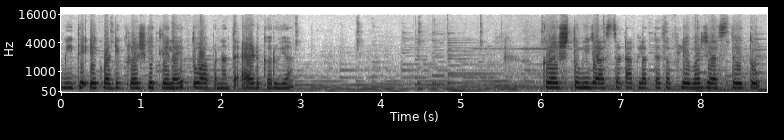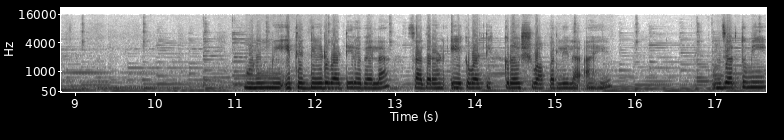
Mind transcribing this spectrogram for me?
मी इथे एक वाटी क्रश घेतलेला आहे तो आपण आता ऍड करूया. क्रश तुम्ही जास्त टाकलात त्याचा फ्लेवर जास्त येतो. म्हणून मी इथे दीड वाटी रव्याला साधारण एक वाटी क्रश वापरलेला आहे. जर तुम्ही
